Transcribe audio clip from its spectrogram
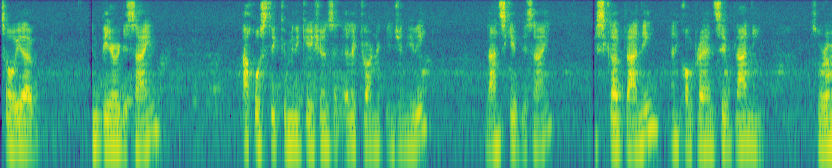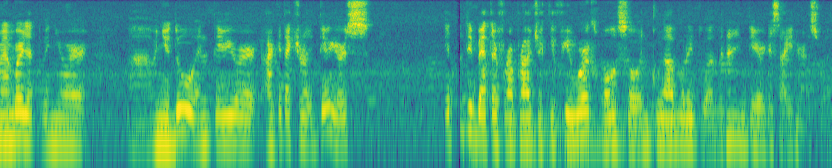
So we have interior design, acoustic communications and electronic engineering, landscape design, physical planning, and comprehensive planning. So remember that when you're uh, when you do interior architectural interiors, it would be better for a project if you work also and collaborate well with an interior designer as well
